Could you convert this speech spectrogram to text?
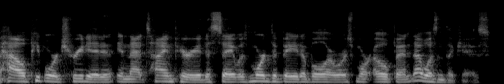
how people were treated in that time period to say it was more debatable or was more open. That wasn't the case.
